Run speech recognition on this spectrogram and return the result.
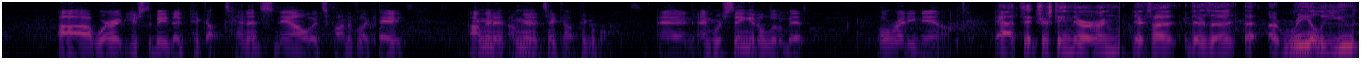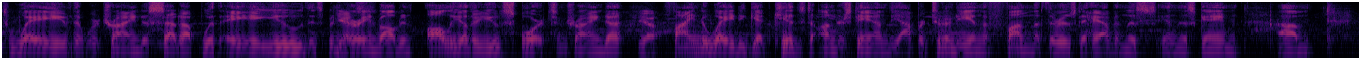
uh, where it used to be they'd pick up tennis. Now it's kind of like, hey, I'm gonna I'm gonna take up pickleball, and and we're seeing it a little bit already now. Yeah, it's interesting. There are there's a there's a, a, a real youth wave that we're trying to set up with AAU that's been Yes. very involved in all the other youth sports and trying to Yeah. find a way to get kids to understand the opportunity and the fun that there is to have in this in this game. Um,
